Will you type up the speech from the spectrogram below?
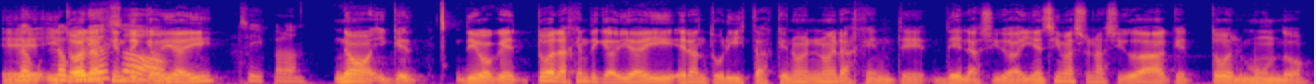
Eh, Lo- y lo toda la gente que había ahí, Sí, perdón. no, y que digo que toda la gente que había ahí eran turistas, que no, no era gente de la ciudad. Y encima es una ciudad que todo el mundo,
